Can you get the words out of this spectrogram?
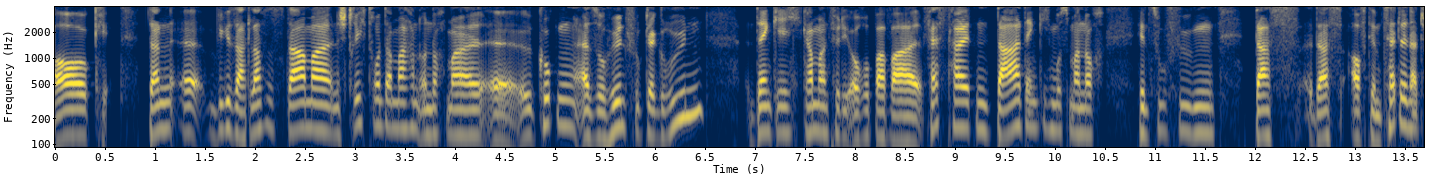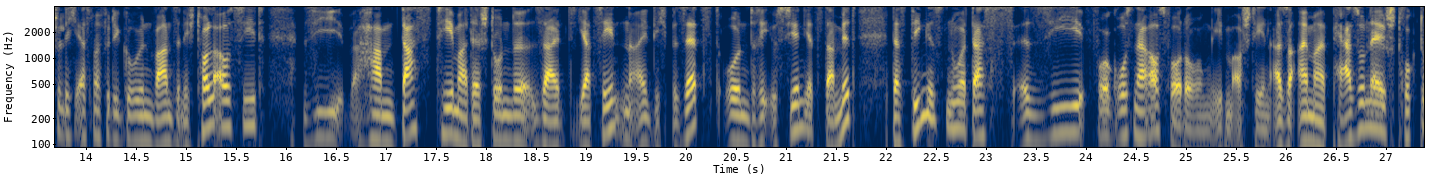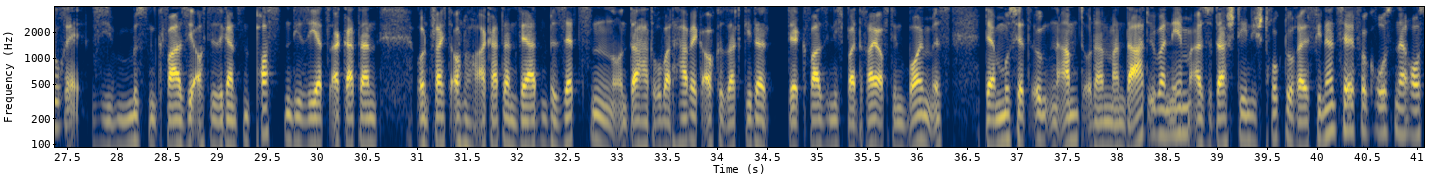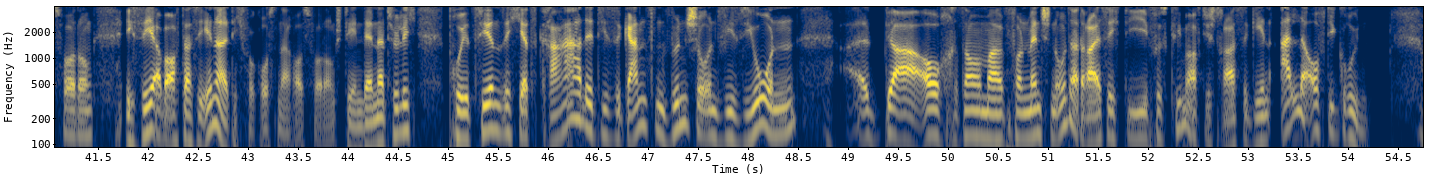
Okay, dann äh, wie gesagt, lass uns da mal einen Strich drunter machen und nochmal äh, gucken. Also Höhenflug der Grünen, denke ich, kann man für die Europawahl festhalten. Da denke ich, muss man noch hinzufügen, dass das auf dem Zettel natürlich erstmal für die Grünen wahnsinnig toll aussieht. Sie haben das Thema der Stunde seit Jahrzehnten eigentlich besetzt und reüssieren jetzt damit. Das Ding ist nur, dass sie vor großen Herausforderungen eben auch stehen. Also einmal personell, strukturell. Sie müssen quasi auch diese ganzen Posten, die sie jetzt ergattern und vielleicht auch noch ergattern werden, besetzen. Und da hat Robert Habeck auch gesagt, jeder, der quasi nicht bei drei auf den Bäumen ist, der muss jetzt irgendein Amt oder ein Mandat übernehmen. Also da stehen die strukturell finanziell vor großen Herausforderungen. Ich ich sehe aber auch, dass sie inhaltlich vor großen Herausforderungen stehen. Denn natürlich projizieren sich jetzt gerade diese ganzen Wünsche und Visionen, äh, da auch, sagen wir mal, von Menschen unter 30, die fürs Klima auf die Straße gehen, alle auf die Grünen.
